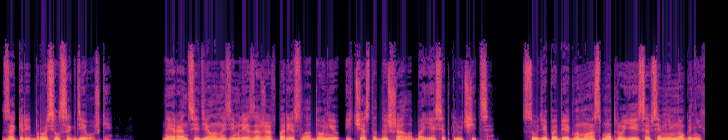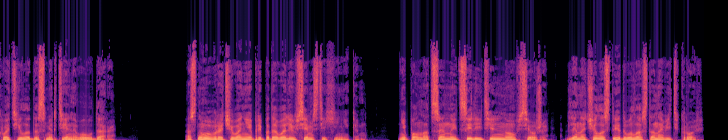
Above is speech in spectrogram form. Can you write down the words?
Закари бросился к девушке. Нейран сидела на земле, зажав порез ладонью и часто дышала, боясь отключиться. Судя по беглому осмотру, ей совсем немного не хватило до смертельного удара. Основы врачевания преподавали всем стихийникам. Неполноценный целитель, но все же. Для начала следовало остановить кровь.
